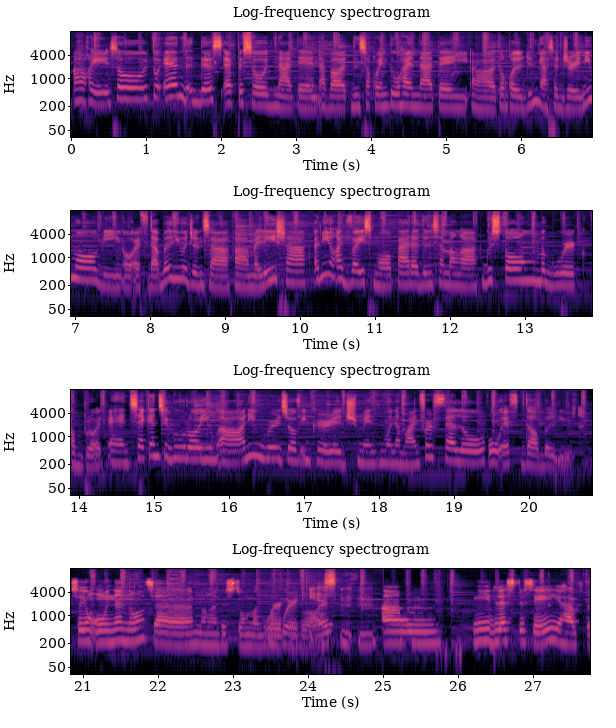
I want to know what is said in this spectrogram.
Okay, so to end this episode natin about dun sa kwentuhan natin ah, tungkol dun nga sa journey mo, being OFW dun sa ah, Malaysia, ano yung advice mo para dun sa mga gustong mag-work abroad? And second siguro, yung ah, ano yung words of encouragement mo naman for fellow OFW? So, yung una, no, sa mga gustong mag-work, Mag-work, abroad, yes. Mm-mm. Um, needless to say, you have to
